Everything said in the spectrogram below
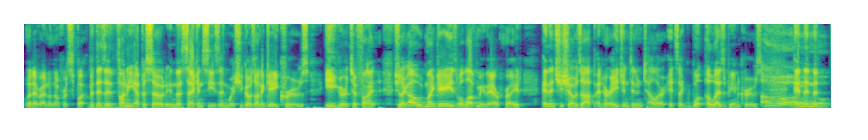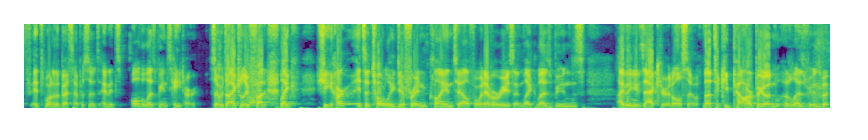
Whatever, I don't know if we're spo- but there's a funny episode in the second season where she goes on a gay cruise, eager to find. She's like, "Oh, my gays will love me there, right?" And then she shows up, and her agent didn't tell her it's like a lesbian cruise. oh, And then the, it's one of the best episodes, and it's all the lesbians hate her. So it's actually fun. Like she, her, it's a totally different clientele for whatever reason. Like lesbians, I think it's accurate. Also, not to keep harping on lesbians, but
